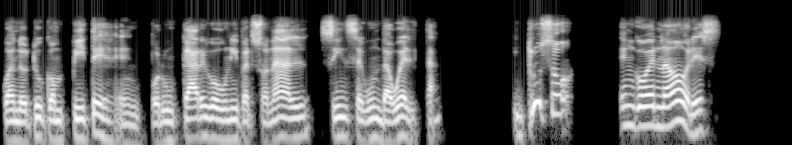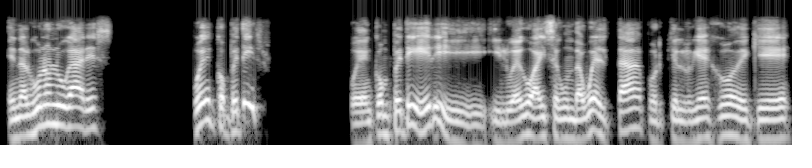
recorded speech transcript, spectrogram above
cuando tú compites por un cargo unipersonal sin segunda vuelta. Incluso en gobernadores, en algunos lugares, pueden competir. Pueden competir y, y luego hay segunda vuelta porque el riesgo de que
